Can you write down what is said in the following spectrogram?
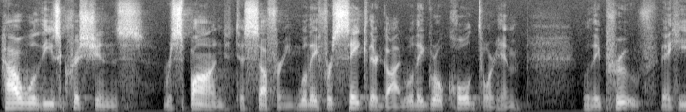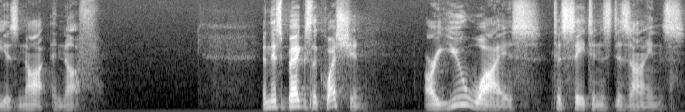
How will these Christians respond to suffering? Will they forsake their God? Will they grow cold toward him? Will they prove that he is not enough? And this begs the question Are you wise to Satan's designs?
